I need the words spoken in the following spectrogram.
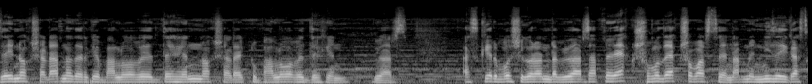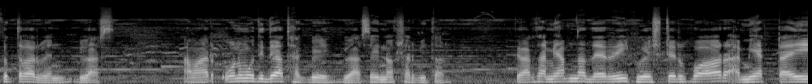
যেই নকশাটা আপনাদেরকে ভালোভাবে দেখেন, নকশাটা একটু ভালোভাবে দেখেন ভিউয়ার্স আজকের বশীকরণটা ভিউয়ার্স আপনার একশো মধ্যে একশো পার্সেন্ট আপনি নিজেই কাজ করতে পারবেন ভিউয়ার্স আমার অনুমতি দেওয়া থাকবে ভিউয়ার্স এই নকশার ভিতর। ভিউয়ার্স আমি আপনাদের রিকোয়েস্টের উপর আমি একটা এই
